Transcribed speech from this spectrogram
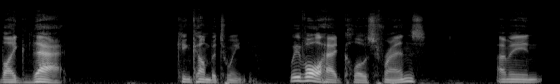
like that can come between you? We've all had close friends. I mean,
